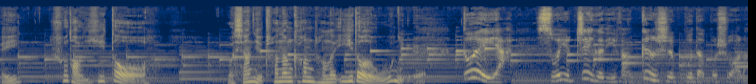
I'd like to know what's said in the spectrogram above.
哎，说到伊豆，我想起川端康成的《伊豆的舞女》。对呀，所以这个地方更是不得不说了。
